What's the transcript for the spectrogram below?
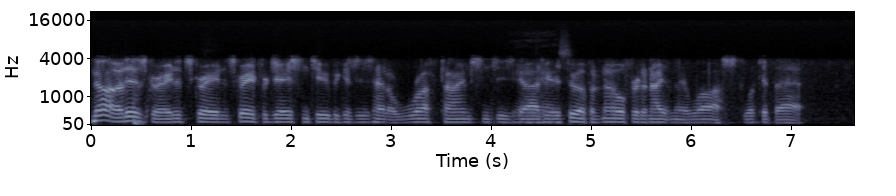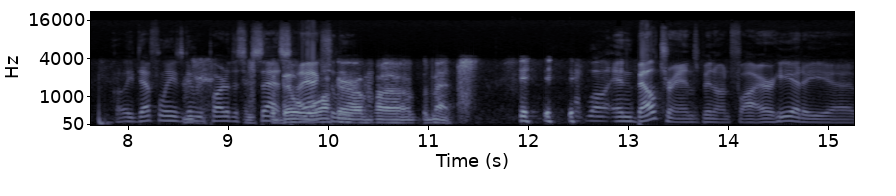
No, it is great. It's great. It's great for Jason too because he's had a rough time since he's Yeah, got he here. has. Threw up an O for tonight and they lost. Look at that. Well, he definitely is going to be part of the success. the Bill I actually, Walker of uh, the Mets. well, and Beltran's been on fire. He had a uh,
